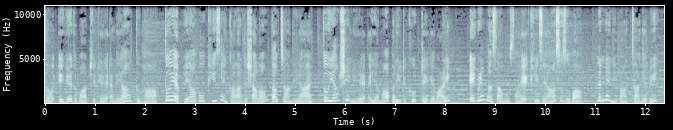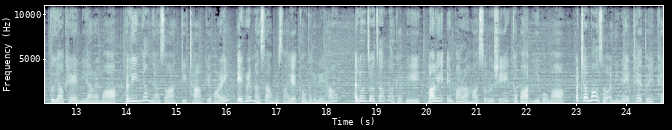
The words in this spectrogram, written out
ဆုံးအေဂရစ်တစ်ပါးဖြစ်ခဲ့တဲ့အလျောက်သူဟာသူ့ရဲ့ဖျားဖို့ခီးစဉ်ကာလတစ်လျှောက်လုံးတောက်ကြနေတိုင်းသူရောက်ရှိနေတဲ့အရာမှာဗလီတစ်ခုတည်ခဲ့ပါတယ်။အေဂရစ်မန်ဆာမူဆာရဲ့ခီးစဉ်ဟာစုစုပေါင်းနှစ်နှစ်နီးပါးကြာခဲ့ပြီးသူရောက်ခဲ့တဲ့နေရာတိုင်းမှာဗလီမြောက်များစွာတည်ထားခဲ့ပါတယ်။အေဂရစ်မန်ဆာမူဆာရဲ့ဂုဏ်သတင်းတွေဟာ အလွန်ကြော်ကြားလာခဲ့ပြီးမာလီအင်ပါရာဟာဆိုလို့ရှိရင်ကမ္ဘာမြေပုံမှာပထမဆုံးအနေနဲ့ထည့်သွင်းခံ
